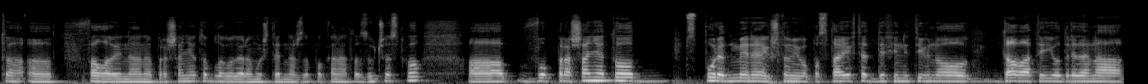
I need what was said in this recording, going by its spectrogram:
Та, фала ви на, на прашањето, благодарам уште еднаш за поканата за учество. А, во прашањето според мене што ми го поставивте, дефинитивно давате и одредена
